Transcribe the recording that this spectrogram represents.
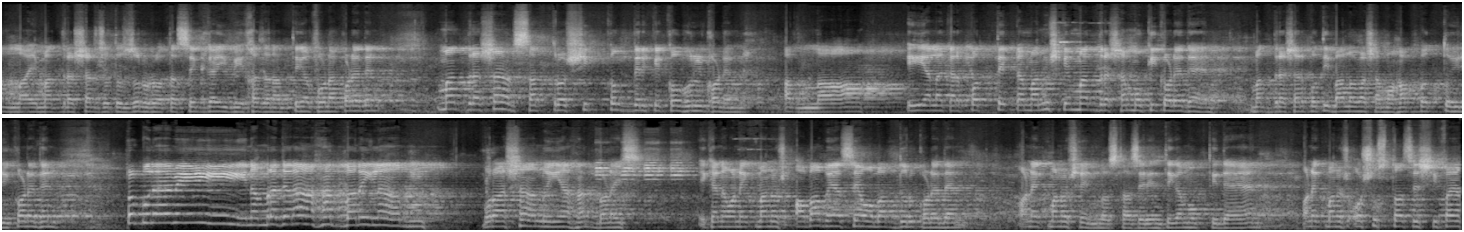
আল্লাহ মাদ্রাসার যত জরুরত আছে গাইবি খাজানার থেকে ফোড়া করে দেন। মাদ্রাসার ছাত্র শিক্ষকদেরকে কবুল করেন। আল্লাহ, এই এলাকার প্রত্যেকটা মানুষকে মাদ্রাসা মাদ্রাসামুখী করে দেন। মাদ্রাসার প্রতি ভালোবাসা, মহাব্বত তৈরি করে দেন। আমরা যারা হাত বাড়াইলাম বড় আশা লইয়া হাত বাড়াইছি। এখানে অনেক মানুষ অভাবে আছে, অভাব দূর করে দেন। অনেক মানুষ ঋণগ্রস্ত আছে, ঋণ থেকে মুক্তি দেন। অনেক মানুষ অসুস্থ আছে, শিফায়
